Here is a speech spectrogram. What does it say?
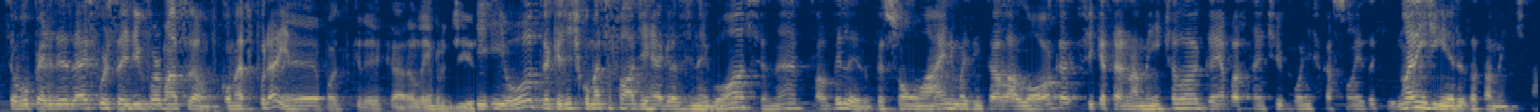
se eu vou perder 10% de informação? Começa por aí. É, pode crer, cara. Eu lembro disso. E, e outra, que a gente começa a falar de regras de negócio, né? Fala, beleza, pessoa online, mas então ela loga, fica eternamente, ela ganha bastante bonificações aqui. Não era em dinheiro exatamente, tá?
